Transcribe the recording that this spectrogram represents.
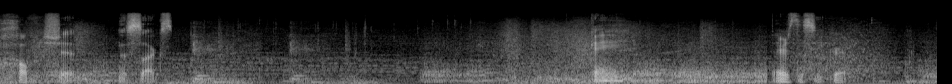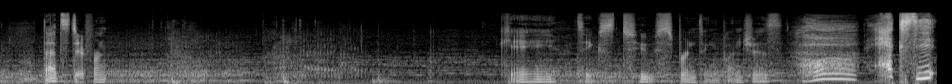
Holy shit. This sucks. Okay. There's the secret. That's different. Okay, takes two sprinting punches. Exit!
